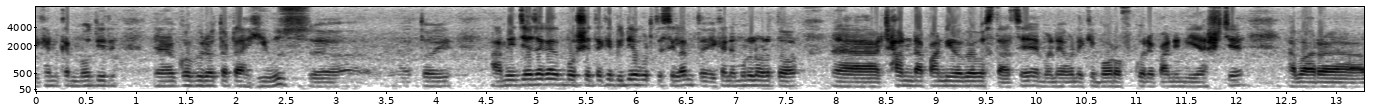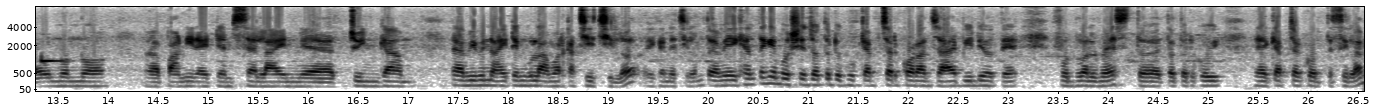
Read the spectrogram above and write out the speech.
এখানকার নদীর গভীরতাটা হিউজ তো আমি যে জায়গায় বসে থেকে ভিডিও করতেছিলাম, তো এখানে মূলত ঠান্ডা পানীয় ব্যবস্থা আছে মানে অনেকে বরফ করে পানি নিয়ে আসছে। আবার অন্য অন্য পানির আইটেম স্যালাইন চুইংগাম বিভিন্ন আইটেমগুলো আমার কাছেই ছিল, এখানে ছিলাম। তো আমি এখান থেকে বসে যতটুকু ক্যাপচার করা যায় ভিডিওতে ফুটবল ম্যাচ তো ততটুকুই ক্যাপচার করতেছিলাম।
